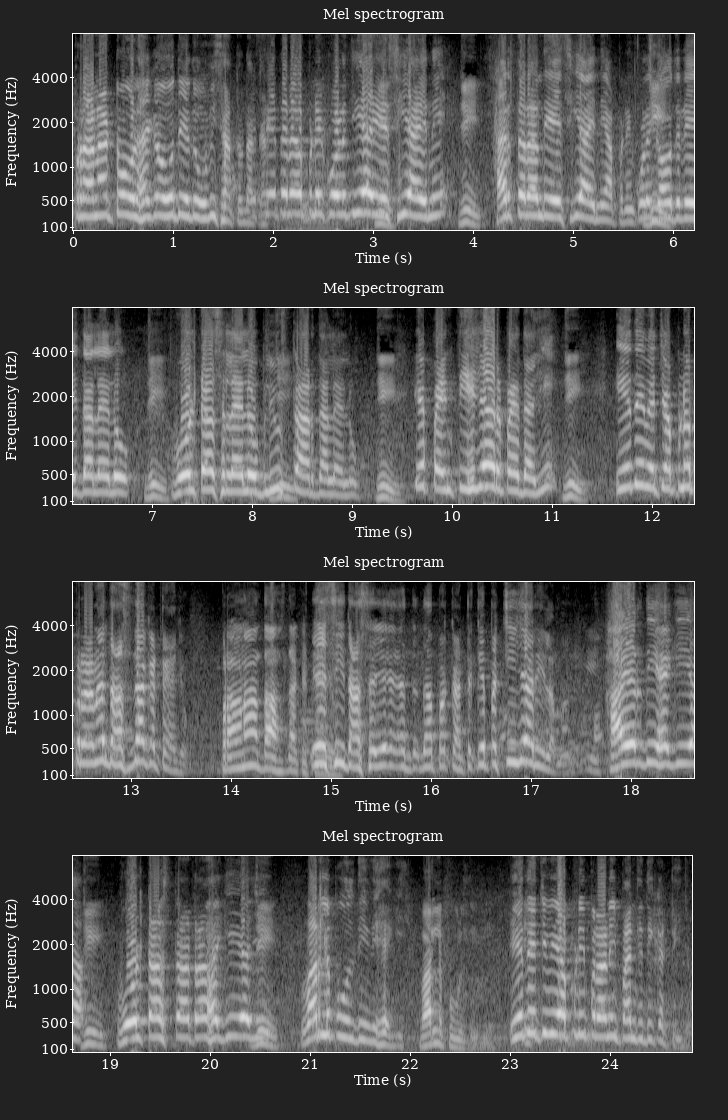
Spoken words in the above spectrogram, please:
ਪੁਰਾਣਾ ਢੋਲ ਹੈਗਾ ਉਹ ਦੇ ਦਿਓ ਉਹ ਵੀ 7 ਦਾ ਇਸੇ ਤਰ੍ਹਾਂ ਆਪਣੇ ਕੋਲ ਜੀ ਆ ਏਸੀ ਆਏ ਨੇ। ਜੀ। ਹਰ ਤਰ੍ਹਾਂ ਦੇ ਏਸੀ ਆਏ ਨੇ ਆਪਣੇ ਕੋਲ। ਗੋਦਰੇਜ ਦਾ ਲੈ ਲਓ ਜੀ। ਵੋਲਟਸ ਲੈ ਲਓ ਬਲੂ ਸਟਾਰ ਦਾ ਲੈ ਲਓ। ਜੀ। ਇਹ 35000 ਰੁਪਏ ਦਾ ਜੀ। ਜੀ। ਇਹਦੇ ਵਿੱਚ ਆਪਣਾ ਪੁਰਾਣਾ 10 ਦਾ ਕੱਟਿਆ ਜੋ ਪੁਰਾਣਾ 10 ਦਾ ਕੱਟਿਆ ਏਸੀ 10000 ਦਾ ਆਪਾਂ ਕੱਟ ਕੇ 25000 ਹੀ ਲਵਾਂਗੇ। ਹਾਇਰ ਦੀ ਹੈਗੀ ਆ ਜੀ। ਵੋਲਟਸ ਟਾਟਾ ਹੈਗੀ ਆ ਜੀ। ਵਰਲਪੂਲ ਦੀ ਵੀ ਹੈਗੀ। ਵਰਲਪੂਲ ਦੀ ਵੀ। ਇਹਦੇ ਚ ਵੀ ਆਪਣੀ ਪੁਰਾਣੀ ਪੰਜ ਦੀ ਕੱਟੀ ਜੋ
